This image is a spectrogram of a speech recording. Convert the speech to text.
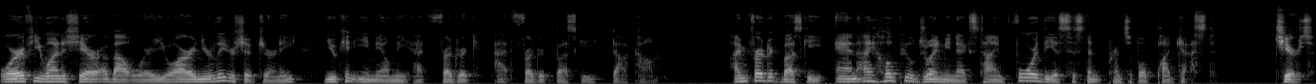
or if you want to share about where you are in your leadership journey, you can email me at frederick at frederickbuskey.com. I'm Frederick Buskey, and I hope you'll join me next time for the Assistant Principal Podcast. Cheers.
